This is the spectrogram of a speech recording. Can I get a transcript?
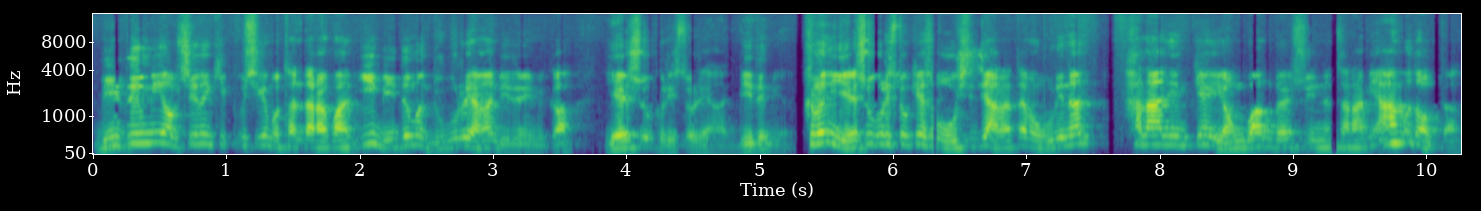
믿음이 없이는 기쁘시게 못한다라고 한 이 믿음은 누구를 향한 믿음입니까? 예수 그리스도를 향한 믿음이에요. 그러니 예수 그리스도께서 오시지 않았다면 우리는 하나님께 영광 될 수 있는 사람이 아무도 없다.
